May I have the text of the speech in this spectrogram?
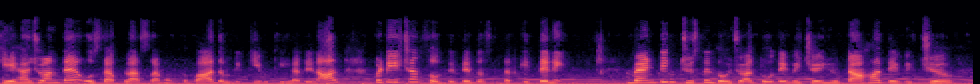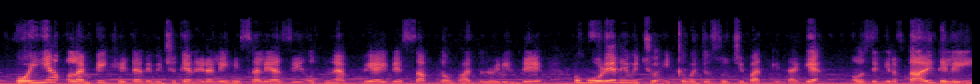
ਕਿਹਾ ਜਾਂਦਾ ਹੈ ਉਸ ਦਾ ਖੁਲਾਸਾ ਹੋਣ ਤੋਂ ਬਾਅਦ ਅਮਰੀਕੀ ਵਕੀਲਾਂ ਦੇ ਨਾਲ ਪਟੀਸ਼ਨ ਸੌਦੇ ਤੇ ਦਸਤਖਤ ਕੀਤੇ ਨੇ। ਵੈਂਟਿੰਗ ਜਿਸ ਨੇ 2002 ਦੇ ਵਿੱਚ ਯੂਟਾਹਾ ਦੇ ਵਿੱਚ ਹੋਈਆਂ 올림픽 ਖੇਡਾਂ ਦੇ ਵਿੱਚ ਕੈਨੇਡਾ ਲਈ ਹਿੱਸਾ ਲਿਆ ਸੀ ਉਸ ਨੂੰ FBI ਦੇ ਸਭ ਤੋਂ ਵੱਧ ਲੋੜੀਂਦੇ ਭਗੌੜੇ ਦੇ ਵਿੱਚੋਂ ਇੱਕ ਵਜੋਂ ਸੂਚੀਬੱਧ ਕੀਤਾ ਗਿਆ ਉਸ ਦੀ ਗ੍ਰਿਫਤਾਰੀ ਦੇ ਲਈ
